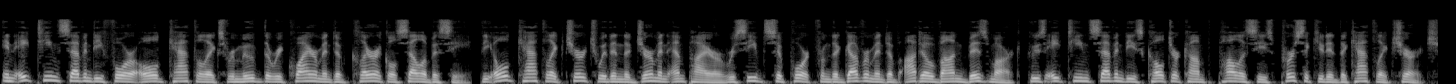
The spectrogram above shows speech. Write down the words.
In 1874 Old Catholics removed the requirement of clerical celibacy. The Old Catholic Church within the German Empire received support from the government of Otto von Bismarck, whose 1870s Kulturkampf policies persecuted the Catholic Church.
